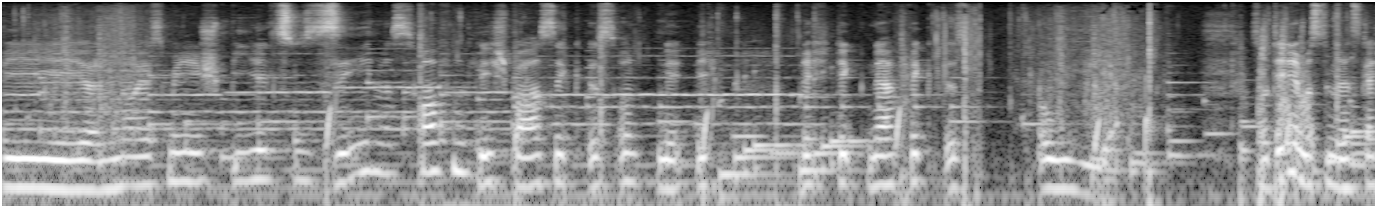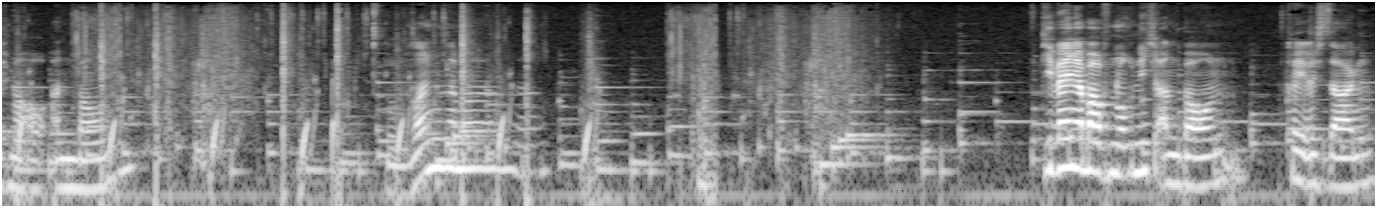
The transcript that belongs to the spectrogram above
wir ein neues Minispiel zu sehen, was hoffentlich spaßig ist und nicht richtig nervig ist. Oh yeah. So, den hier müssen wir jetzt gleich mal auch anbauen. So langsamer. Ja. Die werde ich aber auch noch nicht anbauen. Kann ich euch sagen.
